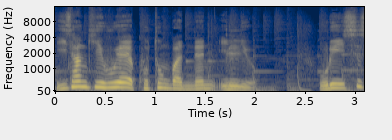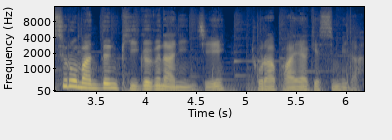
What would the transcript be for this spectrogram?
이상 기후에 고통받는 인류, 우리 스스로 만든 비극은 아닌지 돌아봐야겠습니다.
